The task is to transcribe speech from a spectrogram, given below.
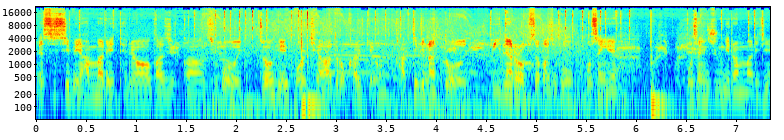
SCB 한 마리 데려가지고 저기 멀티 하도록 할게요. 가뜩이나 또 미네랄 없어가지고 고생해 고생 중이란 말이지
